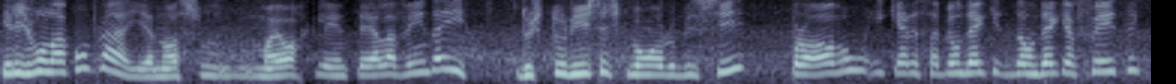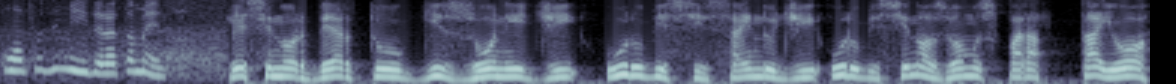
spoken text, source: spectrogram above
e eles vão lá comprar. E a nossa maior clientela vem daí, dos turistas que vão ao Urubici provam e querem saber onde é que, de onde é que é feito e compram de mim diretamente. Esse Norberto Ghisoni de Urubici. Saindo de Urubici, nós vamos para Taió.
